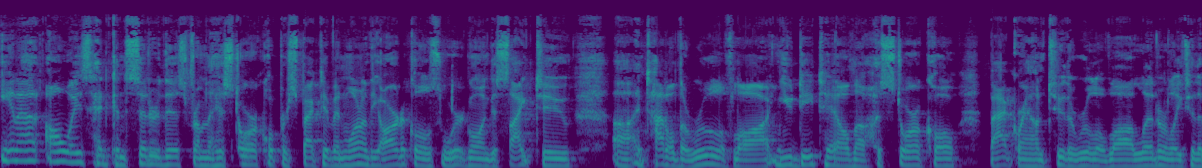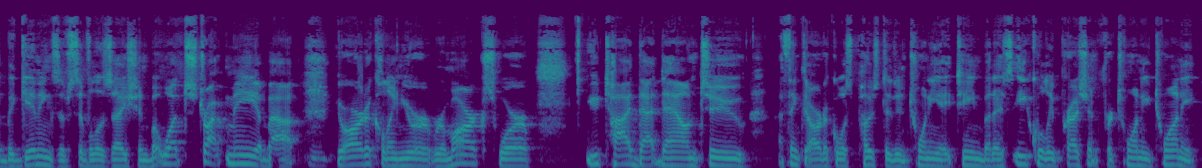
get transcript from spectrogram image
Ian, I always had considered this from the historical perspective. And one of the articles we're going to cite to, uh, entitled The Rule of Law, you detail the historical background to the rule of law, literally to the beginnings of civilization. But what struck me about your article and your remarks were you tied that down to, I think the article was posted in 2018, but it's equally present for 2020.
